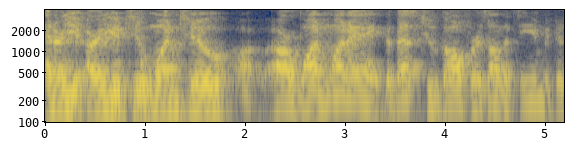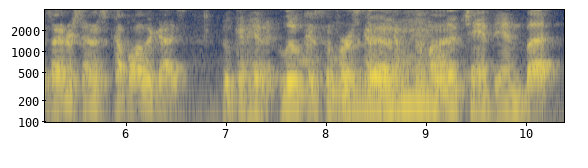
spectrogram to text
And are you are you two one two or or one one A the best two golfers on the team? Because I understand there's a couple other guys who can hit it. Luke is the first guy that comes to mind. Luke champion, but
